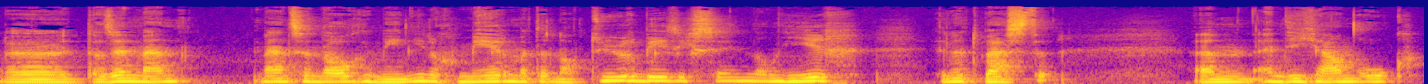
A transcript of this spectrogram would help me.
Uh, dat zijn men, mensen in het algemeen die nog meer met de natuur bezig zijn dan hier in het Westen. En, en die gaan ook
